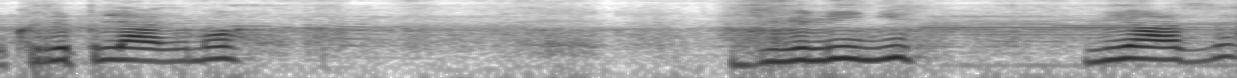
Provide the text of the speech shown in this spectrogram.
Укріпляємо джевеліні м'язи.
